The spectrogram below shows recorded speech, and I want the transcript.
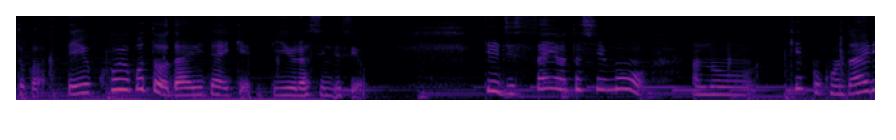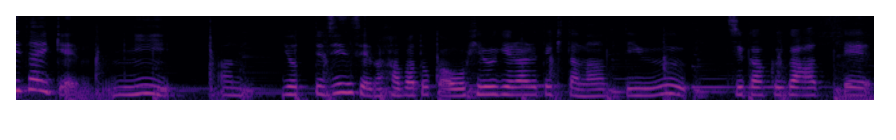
とかっていうこういうことを代理体験っていうらしいんですよ。で実際私もあの結構この代理体験にあのよって人生の幅とかを広げられてきたなっていう自覚があって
